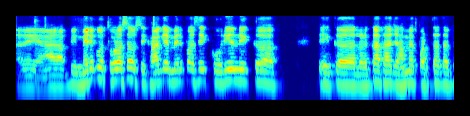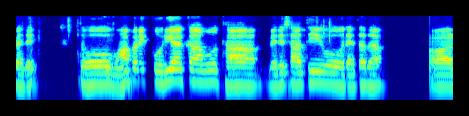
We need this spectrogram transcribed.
अरे यार! अभी मेरे को थोड़ा-सा सिखा गया मेरे पास एक कोरियन एक एक लड़का था जहाँ मैं पढ़ता था पहले। तो। वहाँ पर एक कोरिया का वो था, मेरे साथ ही वो रहता था और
